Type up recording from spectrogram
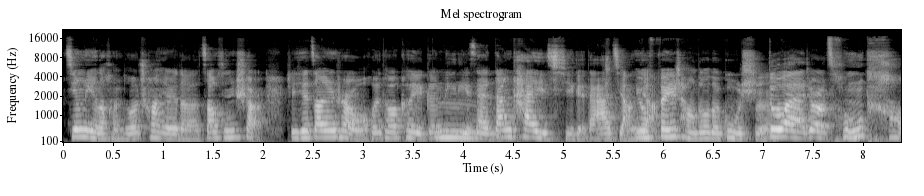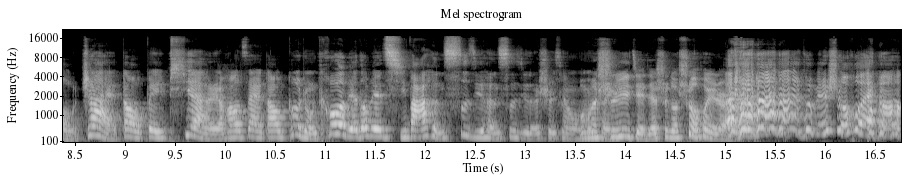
经历了很多创业的糟心事儿。这些糟心事儿，我回头可以跟丽丽再嗯单开一期给大家讲讲有讲。非常多的故事。对，就是从讨债到被骗，然后再到各种特别特别奇葩、很刺激、很刺激的事情。我我们石玉姐姐是个社会人，特别社会啊。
